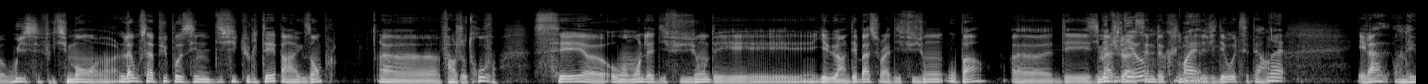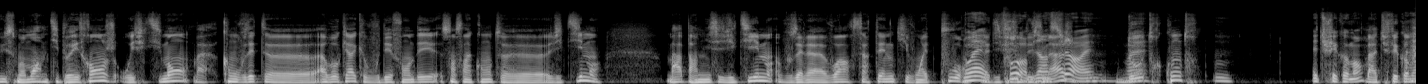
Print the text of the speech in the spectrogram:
oui, c'est effectivement, là où ça a pu poser une difficulté, par exemple. Euh, enfin, je trouve, c'est euh, au moment de la diffusion des. Il y a eu un débat sur la diffusion ou pas euh, des images de la scène de crime, des vidéos, etc. Et là, on a eu ce moment un petit peu étrange où effectivement, bah, quand vous êtes avocat, que vous défendez 150 victimes, bah, parmi ces victimes, vous allez avoir certaines qui vont être pour la diffusion des images, d'autres contre. Mm. Et tu fais comment Bah, tu fais comment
